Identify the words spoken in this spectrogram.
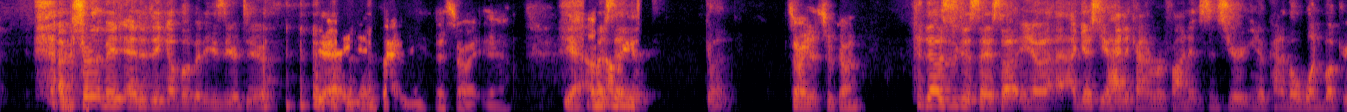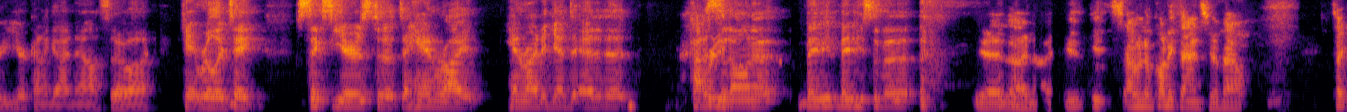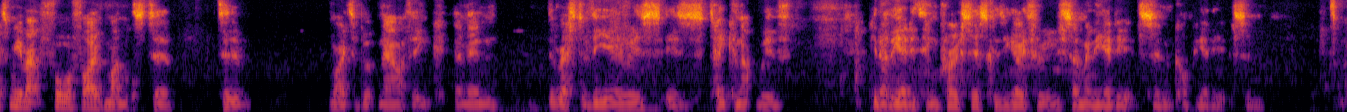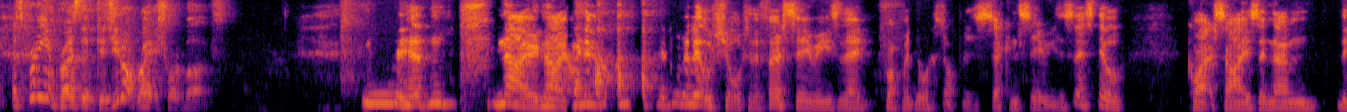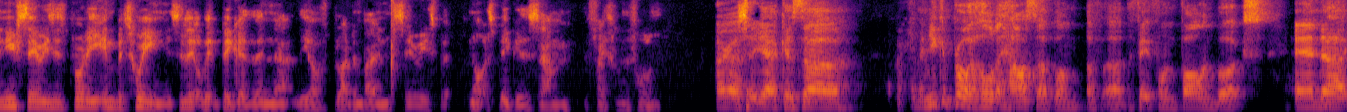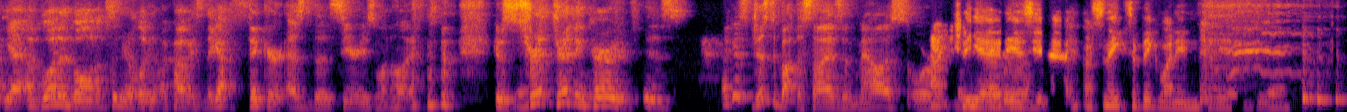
I'm sure that made editing a little bit easier too. yeah, yeah, exactly. That's right. Yeah, yeah. I, I mean, go ahead. Sorry, let's go on. I was just gonna say, so you know, I guess you had to kind of refine it since you're, you know, kind of a one book a year kind of guy now. So uh, can't really take six years to to handwrite, handwrite again to edit it, kind of Pretty, sit on it, maybe maybe submit it. yeah, no, no, it, it's. I mean, I've got it down to about. Takes me about four or five months to to write a book now, I think, and then the rest of the year is is taken up with you know the editing process because you go through so many edits and copy edits and it's pretty impressive because you don't write short books no no. I mean, they've, they've got a little shorter. The first series they're proper doorstoppers. Second series they're still quite a size and um the new series is probably in between. It's a little bit bigger than that the of blood and bone series but not as big as um the faithful and the fallen. I gotcha. Yeah because uh I mean, you could probably hold a house up on of uh, the Faithful and Fallen books. And uh, yeah, of Blood and Bone, I'm sitting here looking at my copies. They got thicker as the series went on. Because yeah. Truth, Truth and Courage is, I guess, just about the size of Malice or. Actually, yeah, it is. Yeah. I sneaked a big one in for the end.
